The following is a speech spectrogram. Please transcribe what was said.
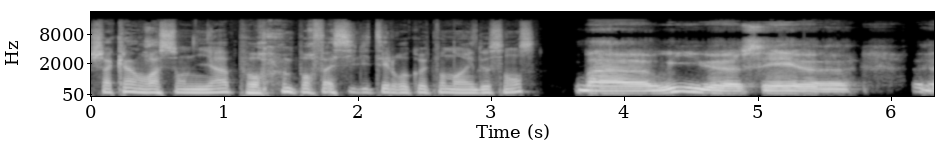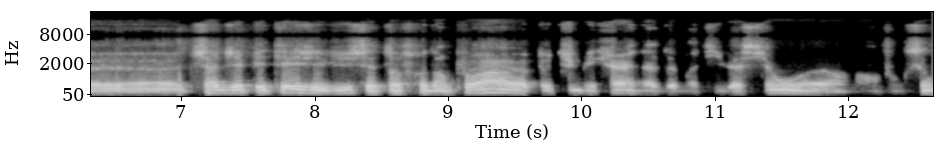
chacun aura son IA pour, pour faciliter le recrutement dans les deux sens. Bah oui, euh, c'est Chat GPT. J'ai vu cette offre d'emploi. Peux-tu m'écrire une lettre de motivation en, fonction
